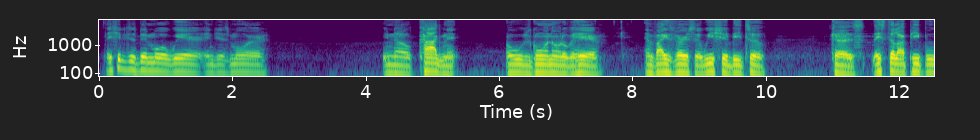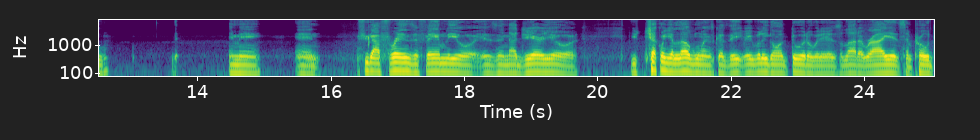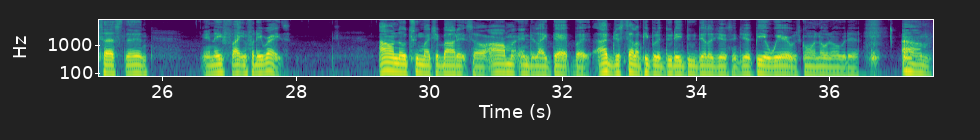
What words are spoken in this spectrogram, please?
They should have just been more aware and just more, you know, cognate of what was going on over here and vice versa. We should be too, because they still are people. I mean, and if you got friends and family or is in Nigeria or you check on your loved ones because they, they really going through it over there. There's a lot of riots and protesting and they fighting for their rights. I don't know too much about it, so I'm gonna end it like that. But I'm just telling people to do their due diligence and just be aware of what's going on over there. Um,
